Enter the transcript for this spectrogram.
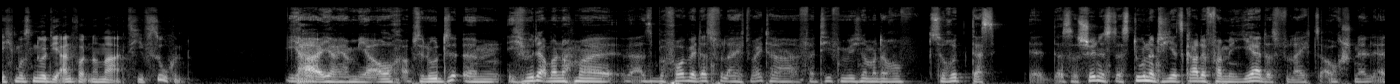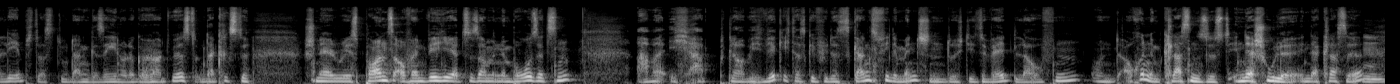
ich muss nur die Antwort nochmal aktiv suchen. Ja, ja, ja, mir auch, absolut. Ähm, ich würde aber nochmal, also bevor wir das vielleicht weiter vertiefen, würde ich nochmal darauf zurück, dass, äh, dass das Schöne ist, dass du natürlich jetzt gerade familiär das vielleicht auch schnell erlebst, dass du dann gesehen oder gehört wirst und da kriegst du schnell Response, auch wenn wir hier zusammen in einem Büro sitzen. Aber ich habe, glaube ich, wirklich das Gefühl, dass ganz viele Menschen durch diese Welt laufen und auch in einem Klassensystem, in der Schule, in der Klasse mhm.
